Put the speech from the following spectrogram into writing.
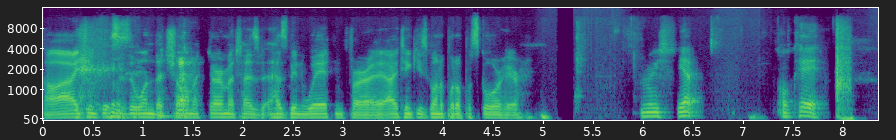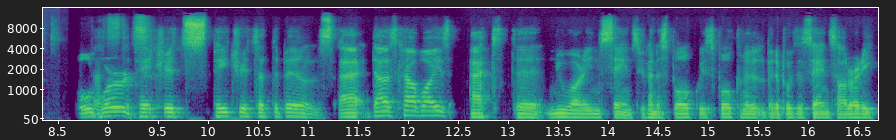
No, I think this is the one that Sean McDermott has has been waiting for. I, I think he's going to put up a score here. Right. Yep. Okay. Old That's words. The Patriots, Patriots at the Bills. Uh, Dallas Cowboys at the New Orleans Saints. We kind of spoke. We've spoken a little bit about the Saints already.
